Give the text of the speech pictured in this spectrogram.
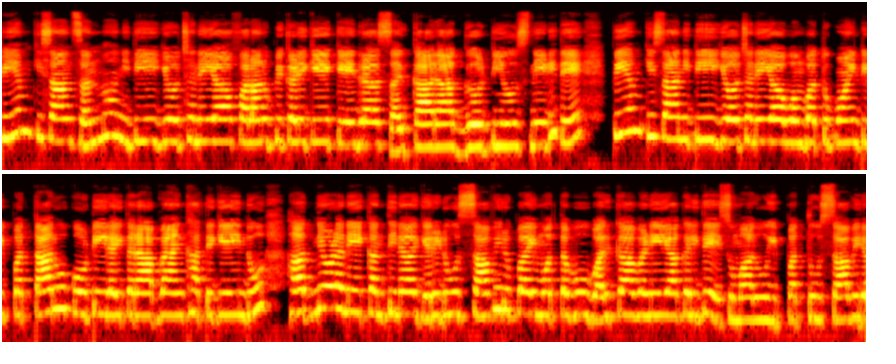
ಪಿಎಂ ಕಿಸಾನ್ ಸನ್ಮಾನ್ ನಿಧಿ ಯೋಜನೆಯ ಫಲಾನುಭವಿಗಳಿಗೆ ಕೇಂದ್ರ ಸರ್ಕಾರ ಗುಡ್ ನ್ಯೂಸ್ ನೀಡಿದೆ. ಪಿಎಂ ಕಿಸಾನ್ ನಿಧಿ ಯೋಜನೆಯ ಒಂಬತ್ತು ಪಾಯಿಂಟ್ ಇಪ್ಪತ್ತಾರು ಕೋಟಿ ರೈತರ ಬ್ಯಾಂಕ್ ಖಾತೆಗೆ ಇಂದು ಹದಿನೇಳನೇ ಕಂತಿನ ಎರಡು ಸಾವಿರ ರೂಪಾಯಿ ಮೊತ್ತವು ವರ್ಗಾವಣೆಯಾಗಲಿದೆ. ಸುಮಾರು ಇಪ್ಪತ್ತು ಸಾವಿರ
